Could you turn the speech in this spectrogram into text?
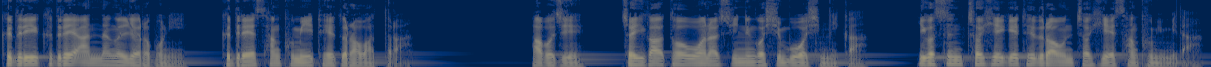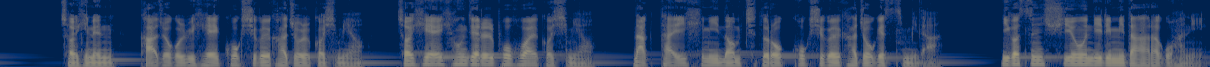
그들이 그들의 안낭을 열어보니 그들의 상품이 되돌아왔더라. 아버지, 저희가 더 원할 수 있는 것이 무엇입니까? 이것은 저희에게 되돌아온 저희의 상품입니다. 저희는 가족을 위해 곡식을 가져올 것이며 저희의 형제를 보호할 것이며 낙타의 힘이 넘치도록 곡식을 가져오겠습니다. 이것은 쉬운 일입니다. 라고 하니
